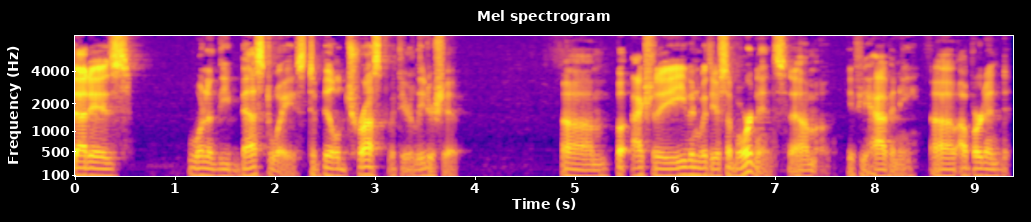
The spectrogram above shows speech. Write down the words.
that is one of the best ways to build trust with your leadership. Um, but actually, even with your subordinates, um, if you have any, uh, upward and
